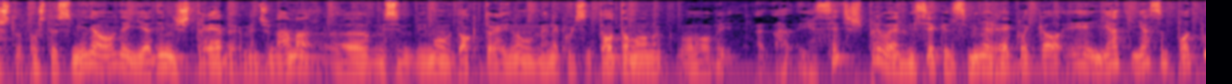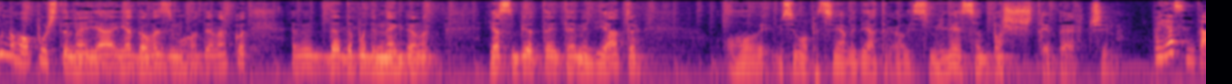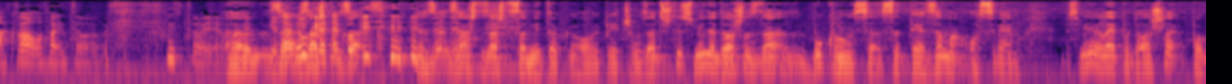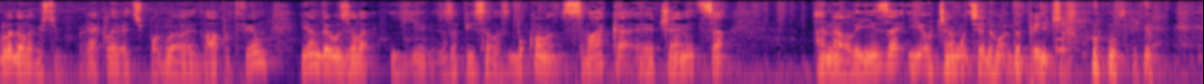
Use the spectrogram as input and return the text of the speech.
pošto, pošto je Smilja ovde jedini štreber među nama, uh, mislim, imamo doktora, imamo mene koji sam totalno ono, ovaj, a, ja sećaš prva emisija kada je Smilja rekla kao, e, ja, ja sam potpuno opuštena, ja, ja dolazim ovde onako e, da, da budem negde, ono, ja sam bio taj, taj medijator, ovaj, mislim, opet sam ja medijator, ali Smilja je sad baš štreberčina. Pa ja sam takva, ovaj, to... to je A, ovaj, jedan ukratak za, opis. za, zašto, zašto sad mi to ovaj, pričamo? Zato što je Smilja došla za, bukvalno sa, sa tezama o svemu. Smilja je lepo došla, pogledala, mislim, rekla je već, pogledala je dva put film i onda je uzela i zapisala, bukvalno svaka rečenica analiza i o čemu će da, da priča u filmu.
